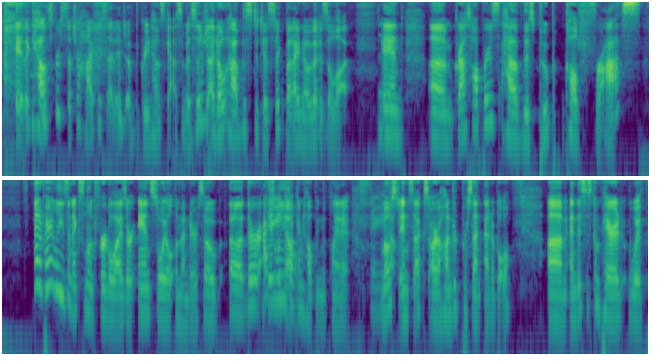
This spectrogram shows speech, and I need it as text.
It accounts for such a high percentage of the greenhouse gas emissions. I don't have the statistic, but I know that it's a lot. Mm-hmm. And um, grasshoppers have this poop called frass, and apparently it's an excellent fertilizer and soil amender. So uh, they're actually fucking helping the planet. Most insects are 100% edible, um, and this is compared with.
